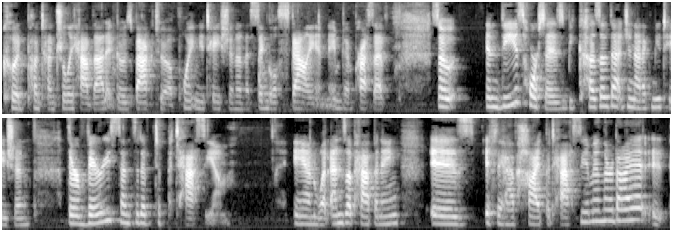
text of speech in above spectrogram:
could potentially have that. It goes back to a point mutation in a single stallion named Impressive. So, in these horses, because of that genetic mutation, they're very sensitive to potassium. And what ends up happening is if they have high potassium in their diet, it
